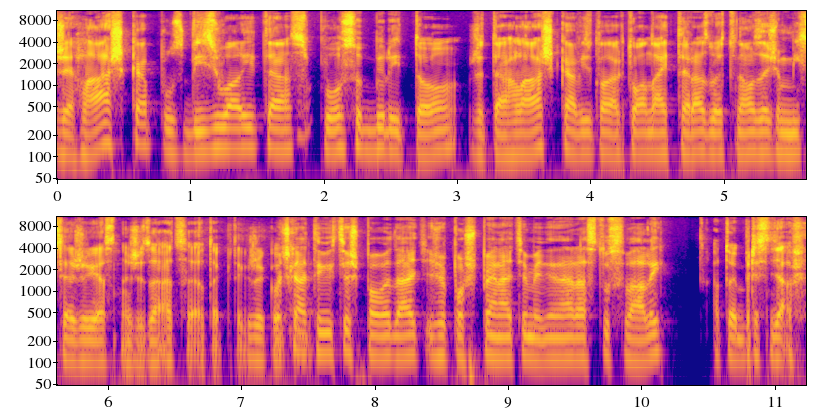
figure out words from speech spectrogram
že hláška plus vizualita spôsobili to, že tá hláška vizuálna aktuálna aj teraz, je to naozaj, že myslia, že jasné, že záce a tak, takže Počkaj, ty mi chceš povedať, že po špenáte mi nenarastú svaly? A to je presne ďalšie.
